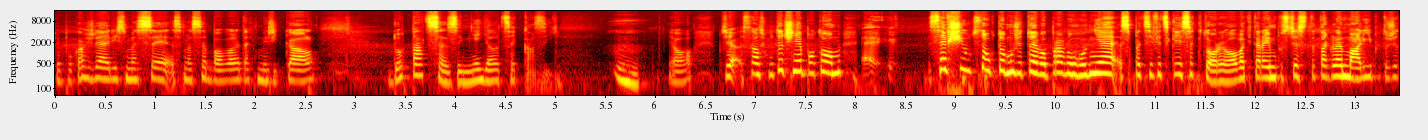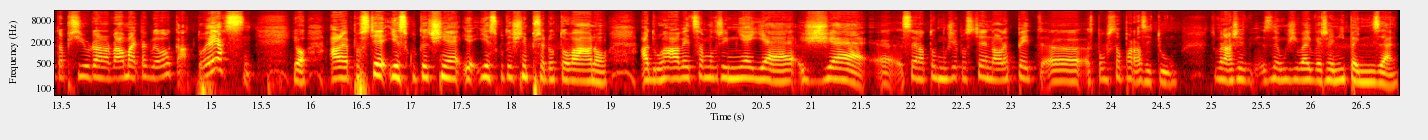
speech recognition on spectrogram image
že pokaždé, když jsme, si, jsme se bavili, tak mi říkal, dotace zemědělce kazí. Mm. Jo? Že skutečně potom eh, se vší úctou k tomu, že to je opravdu hodně specifický sektor, jo, ve kterém prostě jste takhle malý, protože ta příroda nad váma je takhle velká. To je jasný. Jo, ale prostě je skutečně, je, je skutečně předotováno. A druhá věc samozřejmě je, že eh, se na to může prostě nalepit uh, spousta parazitů. To znamená, že zneužívají veřejné peníze.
